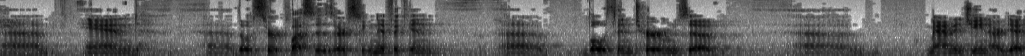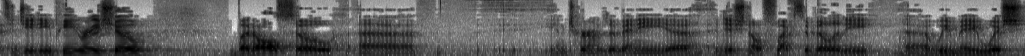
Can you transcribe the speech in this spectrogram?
Um, and uh, those surpluses are significant uh, both in terms of uh, managing our debt to GDP ratio, but also in terms of any uh, additional flexibility uh, we may wish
